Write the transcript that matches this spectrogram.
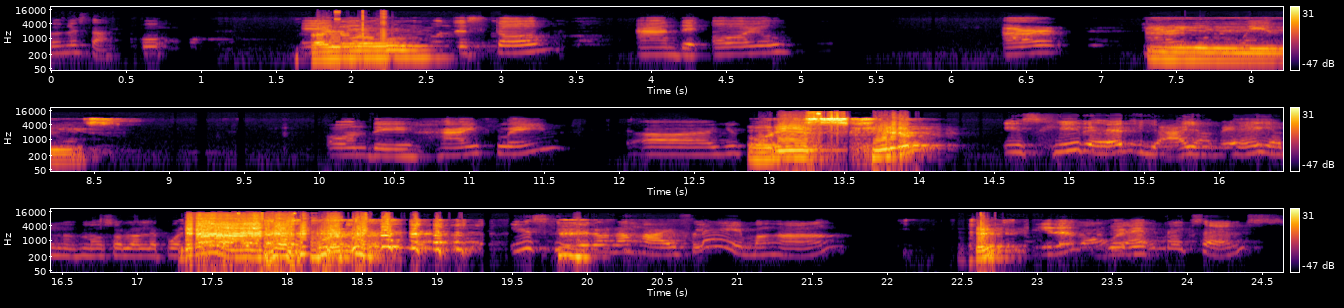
¿Dónde está? O- I and don't- on the stove and the oil are, are is on the high flame. Uh, you or is here? is heated, ya, ya ve, ya no, no solo le pone. Yeah. Is heated on a high flame, ajá. okay. Mira, ¿Verdad? when Yeah, it makes sense.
